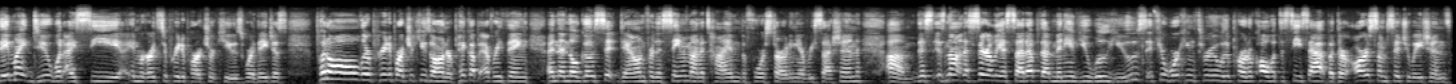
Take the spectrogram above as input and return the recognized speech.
they might do what I see in regards to pre departure cues, where they just put all their pre departure cues on or pick up everything and then they'll go sit down for the same amount of time before starting every session. Um, this is not necessarily a setup that many of you will use if you're working through the protocol with the CSAT, but there are some situations,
